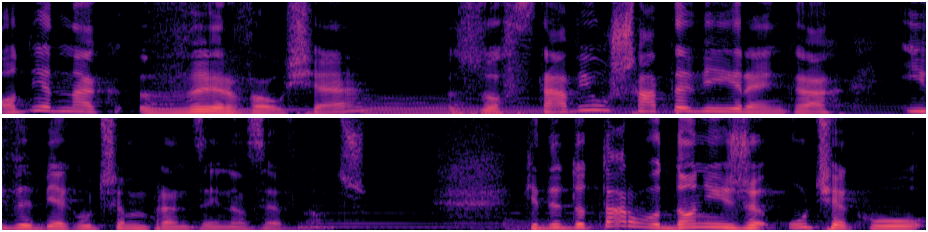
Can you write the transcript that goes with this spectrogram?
On jednak wyrwał się, zostawił szatę w jej rękach i wybiegł czym prędzej na zewnątrz. Kiedy dotarło do niej, że uciekł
